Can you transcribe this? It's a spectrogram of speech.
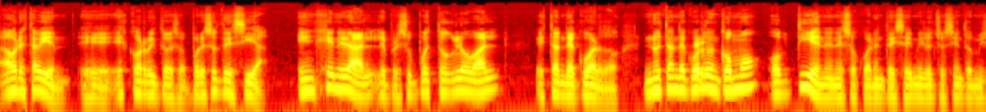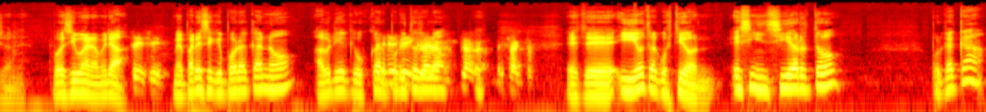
ahora está bien, eh, es correcto eso. Por eso te decía, en general, el presupuesto global están de acuerdo. No están de acuerdo en cómo obtienen esos 46.800 millones. Vos decís, bueno, mirá, me parece que por acá no, habría que buscar por este otro lado. Claro, exacto. Este, y otra cuestión, es incierto, porque acá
